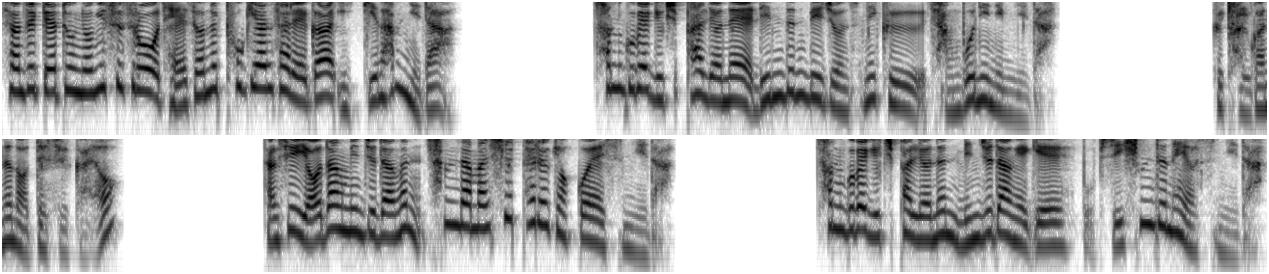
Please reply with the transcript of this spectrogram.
현직 대통령이 스스로 재선을 포기한 사례가 있긴 합니다. 1968년에 린든 비 존슨이 그 장본인입니다. 그 결과는 어땠을까요? 당시 여당 민주당은 참담한 실패를 겪어야 했습니다. 1968년은 민주당에게 몹시 힘든 해였습니다.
